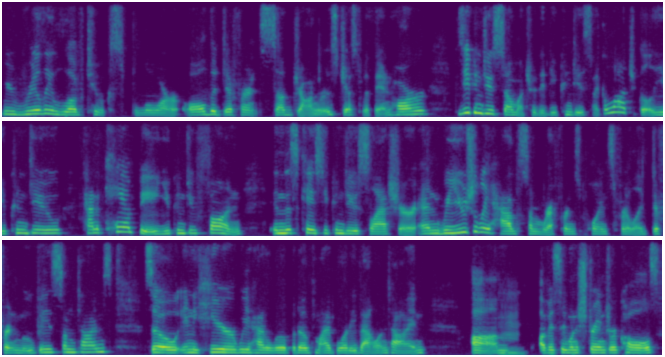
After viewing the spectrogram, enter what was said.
we really love to explore all the different subgenres just within horror because you can do so much with it. You can do psychological, you can do kind of campy, you can do fun. In this case, you can do slasher, and we usually have some reference points for like different movies sometimes. So in here, we had a little bit of My Bloody Valentine. Um, mm. Obviously, when a stranger calls,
